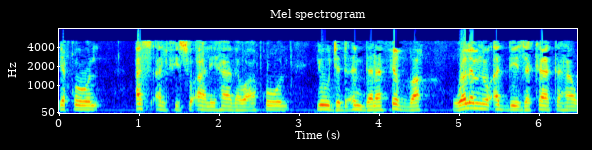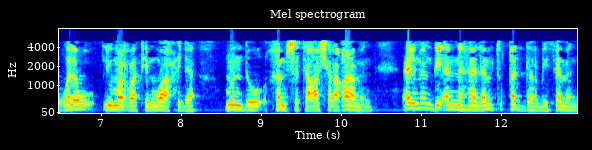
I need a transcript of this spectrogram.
يقول أسأل في سؤالي هذا وأقول يوجد عندنا فضة ولم نؤدي زكاتها ولو لمرة واحدة منذ خمسة عشر عاما علما بأنها لم تقدر بثمن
